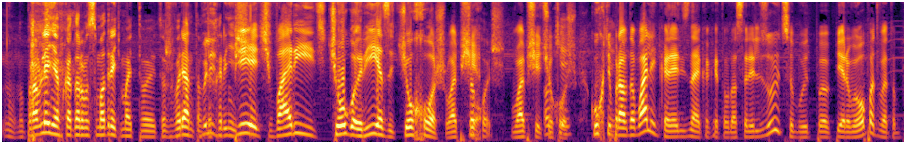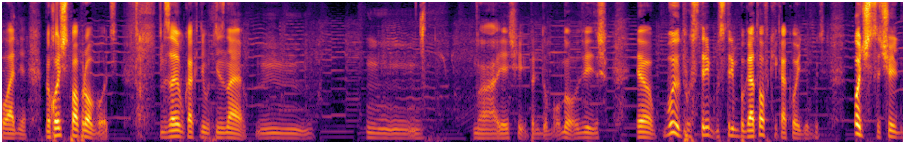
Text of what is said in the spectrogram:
ну, направление, в котором смотреть, мать твою, это же вариантов Блин, печь, варить, чё, резать, чё хочешь вообще. Что хочешь. Вообще, Окей, хочешь. Кухня, окей. правда, маленькая, я не знаю, как это у нас реализуется, будет первый опыт в этом плане, но хочется попробовать. Назовем как-нибудь, не знаю. М, А, я еще не придумал. Ну, видишь, э, будет стрим, стрим по готовке какой-нибудь. Хочется что-нибудь,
